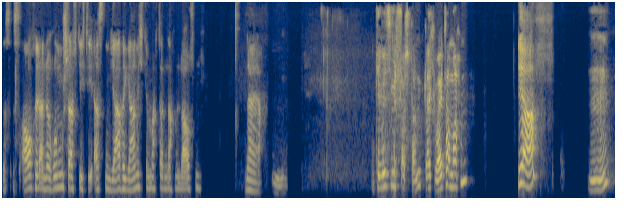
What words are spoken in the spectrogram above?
Das ist auch wieder eine Errungenschaft, die ich die ersten Jahre gar nicht gemacht habe nach dem Laufen. Naja. Mhm. Okay, willst du mit Verstand gleich weitermachen? Ja, Mhm.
